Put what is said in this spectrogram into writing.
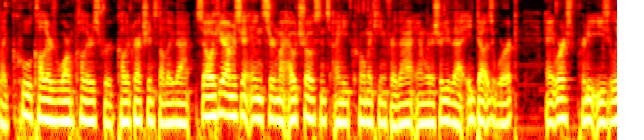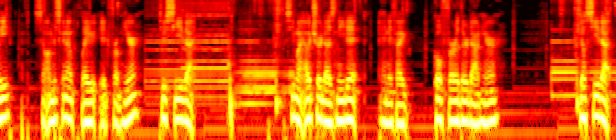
like cool colors, warm colors for color correction, stuff like that. So here I'm just gonna insert my outro since I need chroma keying for that. And I'm gonna show you that it does work and it works pretty easily. So I'm just gonna play it from here to see that, see my outro does need it. And if I go further down here, you'll see that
